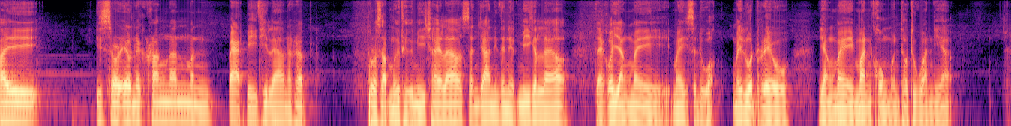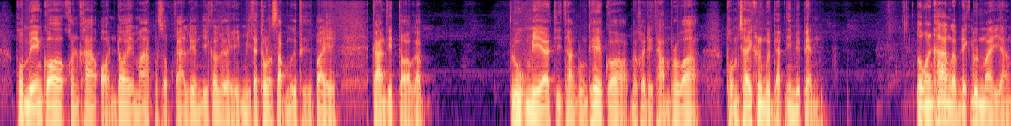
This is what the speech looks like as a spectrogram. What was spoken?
ไปอิสราเอลในครั้งนั้นมัน 8 ปีที่แล้วนะครับ โทรศัพท์มือถือมีใช้แล้วสัญญาณอินเทอร์เน็ตมีกันแล้ว แต่ก็ยังไม่ไม่สะดวกไม่รวดเร็ว ยังไม่มั่นคงเหมือนเท่าทุกวันนี้ ผมเองก็ค่อนข้างอ่อนด้อยมากประสบการณ์เรื่องนี้ก็เลย มีแต่โทรศัพท์มือถือไปการติดต่อกับลูกเมียที่ทางกรุงเทพก็ไม่ค่อยได้ทำเพราะว่าผมใช้เครื่องมือแบบนี้ไม่เป็นตรงกันข้ามกับเด็กรุ่นใหม่อย่าง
